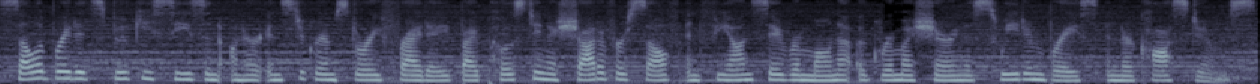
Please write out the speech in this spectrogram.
celebrated spooky season on her Instagram story Friday by posting a shot of herself and fiancé Ramona Agruma sharing a sweet embrace in their costumes.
